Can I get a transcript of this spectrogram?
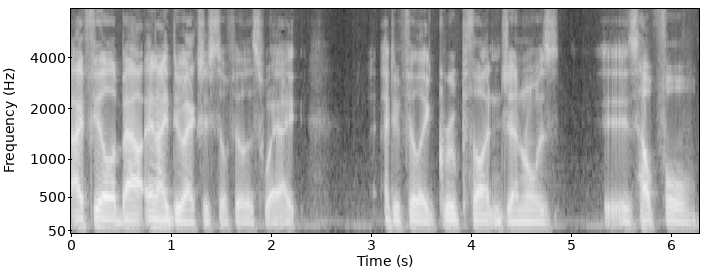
I feel about, and I do actually still feel this way. I I do feel like group thought in general is is helpful,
